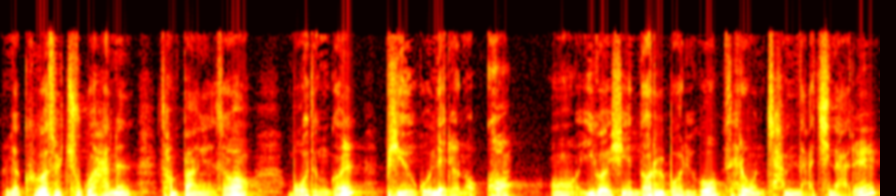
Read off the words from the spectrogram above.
그러니까 그것을 추구하는 선방에서 모든 걸 비우고 내려놓고 어, 이것이 너를 버리고 새로운 참나 진화를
